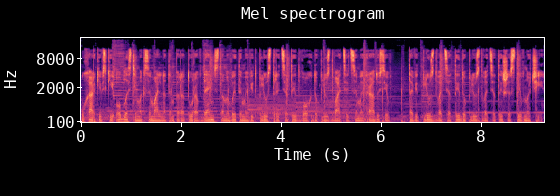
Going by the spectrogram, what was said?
У Харківській області максимальна температура в день становитиме від плюс 32 до плюс 27 градусів та від плюс 20 до плюс 26 вночі.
